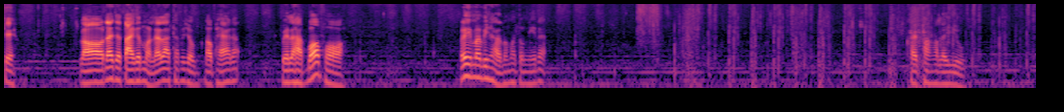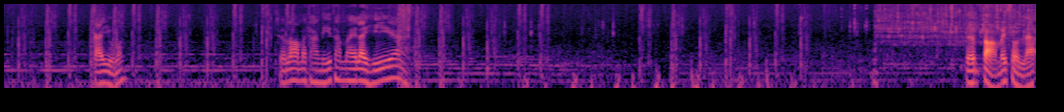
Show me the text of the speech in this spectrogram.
เค เราได้จะตายกันหมดแล้วล่ะท่านผู้ชม เราแพ้แล้ว เวลาบ่พอ เฮ้ย มันมีถังน้ำมันตรงนี้แหละใครพังอะไรอยู่ ไกลอยู่มั้งจะล่อมาทางนี้ทำไมล่ะเฮียเดินต่อไม่สนแล้ว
